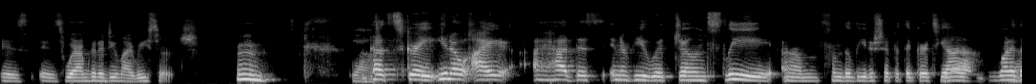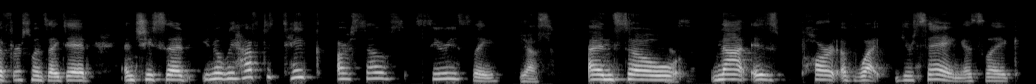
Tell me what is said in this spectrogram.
is is where i'm going to do my research mm. yeah that's great you know i i had this interview with joan Sleigh um, from the leadership at the Goetheanum yeah. one yeah. of the first ones i did and she said you know we have to take ourselves seriously yes and so yes not is part of what you're saying. It's like,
